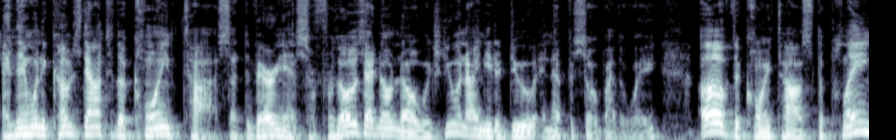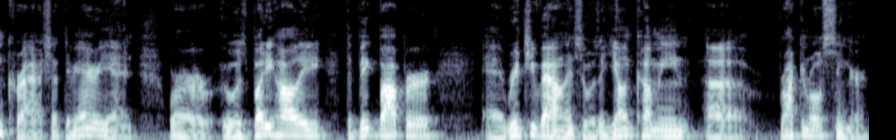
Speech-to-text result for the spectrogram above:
And then when it comes down to the coin toss at the very end, so for those that don't know, which you and I need to do an episode, by the way, of the coin toss, the plane crash at the very end, where it was Buddy Holly, the Big Bopper, and Ritchie Valens, who was a young coming uh, rock and roll singer.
